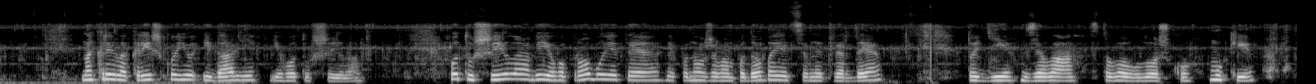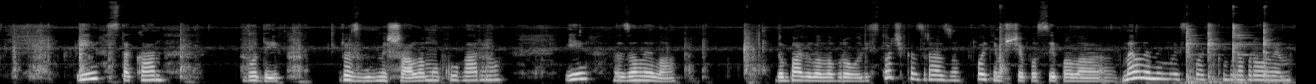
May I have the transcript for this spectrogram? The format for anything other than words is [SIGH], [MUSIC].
накрила кришкою і далі його тушила. Потушила, ви його пробуєте, як воно вже вам подобається, не тверде. Тоді взяла столову ложку муки і стакан води. Розмішала муку гарно і залила. Добавила лаврового лісточка зразу, потім ще посипала меленим листочком лавровим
